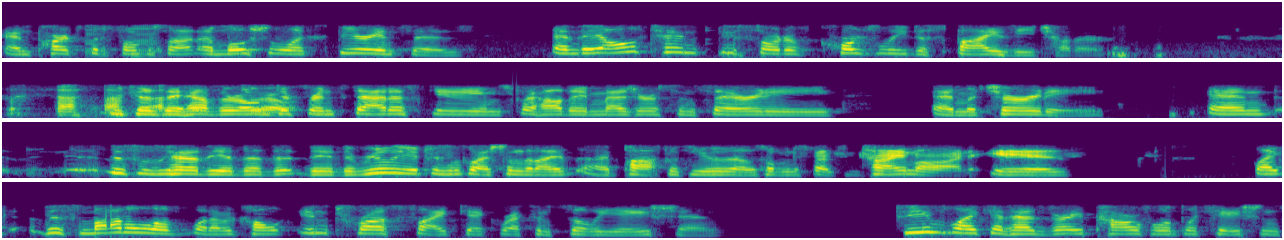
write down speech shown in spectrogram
and parts that focus on emotional experiences, and they all tend to sort of cordially despise each other because they have their own True. different status games for how they measure sincerity and maturity. And this is kind of the the, the, the really interesting question that I, I popped with you that I was hoping to spend some time on is like this model of what I would call intra-psychic reconciliation seems like it has very powerful implications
